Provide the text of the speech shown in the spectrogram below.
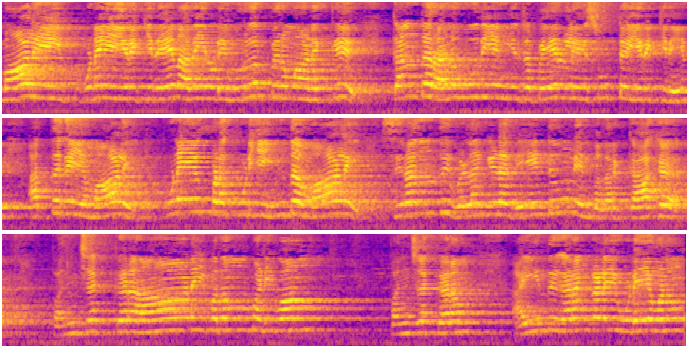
மாலையை புனைய இருக்கிறேன் அதை என்னுடைய முருகப்பெருமானுக்கு கந்தர் அனுபூதி என்கின்ற பெயரிலே சூட்ட இருக்கிறேன். அத்தகைய மாலை புனையப்படக்கூடிய இந்த மாலை சிறந்து விளங்கிட வேண்டும் என்பதற்காக பஞ்சக்கர ஆணைபதம் பணிவாம். பஞ்சக்கரம் ஐந்து கரங்களை உடையவனும்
